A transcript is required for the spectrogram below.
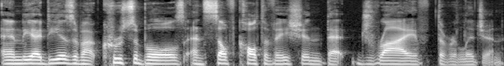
and the ideas about crucibles and self cultivation that drive the religion.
